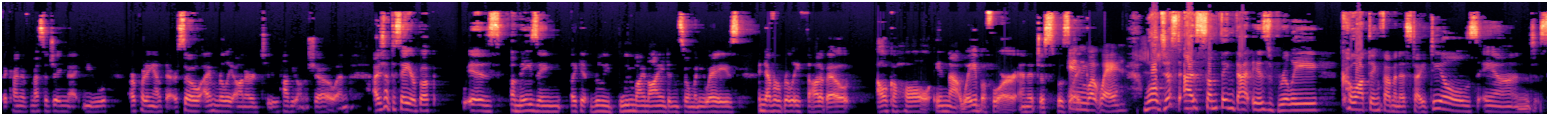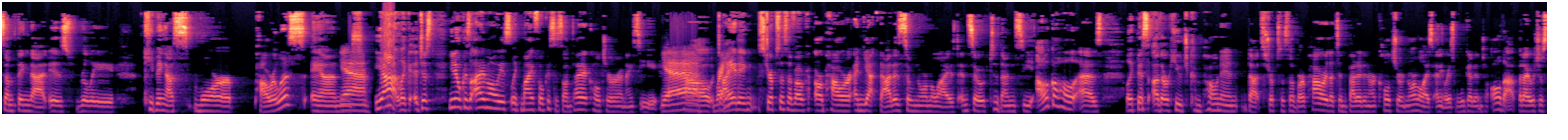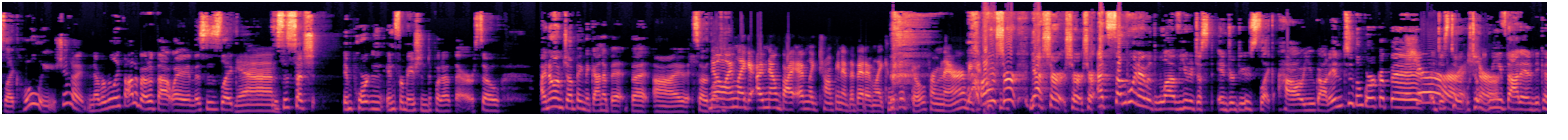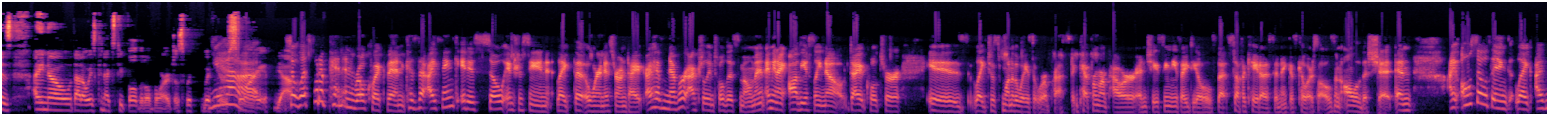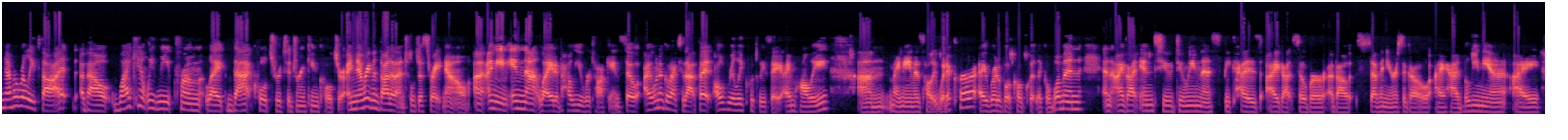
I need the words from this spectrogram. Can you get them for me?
the kind of messaging that you are putting out there." So I'm really honored to have you on the show. And I just have to say, your book is amazing. Like it really blew my mind in so many ways. I never really thought about alcohol in that way before. And it just was like. In what way? Well, just as something that is really co-opting feminist ideals and something that is really keeping us more powerless and yeah, yeah, like it just you know because I'm always like my focus is on diet culture and I see yeah how right? dieting strips us of our, our power and yet that is so normalized and so to then see alcohol as like this other huge component that strips us of our power that's embedded in our culture and normalized. Anyways, we'll get into all that. But I was just like, holy shit, I never really thought about it that way. And this is like, yeah, this is such important information to put out there. So I know I'm jumping the gun a bit, but uh, so no, to- I'm like I'm now by I'm like chomping at the bit. I'm like, can we just go from there? Because- oh, sure, yeah, sure, sure, sure. At some point, I would love you to just introduce like how you got into the work a bit, sure, just to, to sure. weave that in because I know that always connects people a little more just with with yeah. your story. Yeah. So let's put a pin in real quick then, because I think it is so interesting, like the awareness around diet. I have never actually until this moment. I mean, I obviously know diet culture is like just one of the ways that we're oppressed and kept from our power and chasing these ideals that suffocate us and make us kill ourselves and all of this shit. And I also think like I've never really thought about why can't we leap from like that culture to drinking culture. I never even thought of that until just right now. I mean, in that light of how you were talking. So I want to go back to that, but I'll really quickly say I'm Holly. Um, my name is Holly Whitaker. I wrote a book called Quit Like a Woman, and I got into doing this because I got sober about seven years ago. I had bulimia. I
